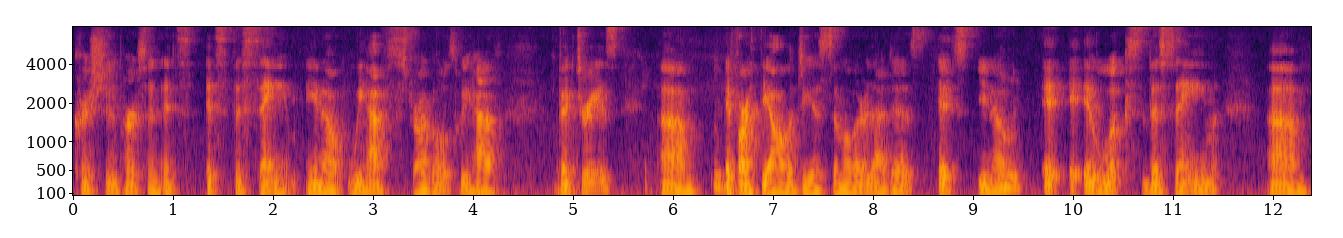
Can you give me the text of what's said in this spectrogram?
Christian person, it's it's the same. You know, we have struggles, we have victories. Um, If our theology is similar, that is, it's you know, it, it it looks the same. Um,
